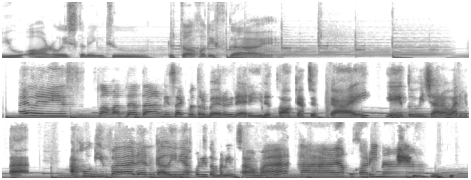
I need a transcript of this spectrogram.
You are listening to The Talkative Guy. Hai ladies, selamat datang di segmen terbaru dari The Talkative Guy, yaitu Bicara Wanita. Aku Giva dan kali ini aku ditemenin sama Hai, aku Karina.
